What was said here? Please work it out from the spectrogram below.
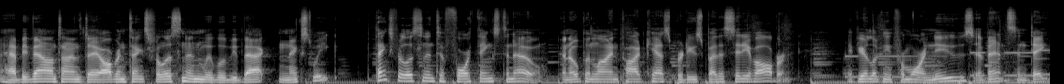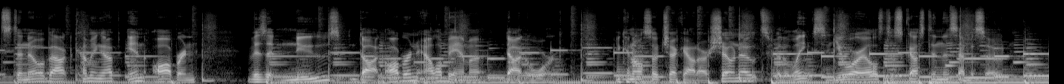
Happy Valentine's Day, Auburn. Thanks for listening. We will be back next week. Thanks for listening to Four Things to Know, an open line podcast produced by the City of Auburn. If you're looking for more news, events, and dates to know about coming up in Auburn, visit news.auburnalabama.org. You can also check out our show notes for the links and URLs discussed in this episode.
